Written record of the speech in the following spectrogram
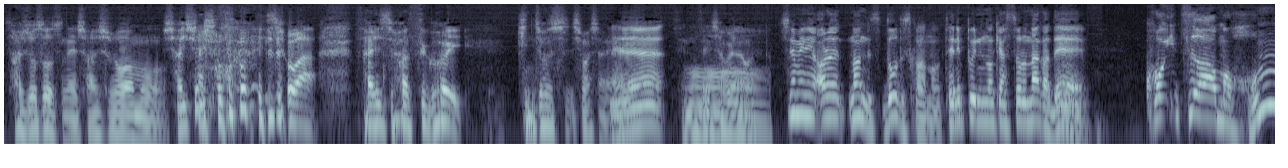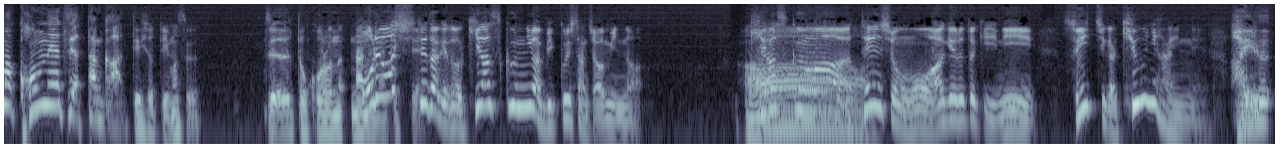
最初そうですね。最初はもう。最初？最初は最初はすごい緊張ししましたね。ね全然喋れなかった。ちなみにあれなんですどうですか？あのテニプリのキャストの中で、こいつはもうほんまこんなやつやったんかっていう人っています？ずーっとこの何年も俺は知ってたけどキアス君にはびっくりしたんちゃう？みんな。キアス君はテンションを上げるときにスイッチが急に入んねん。入る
